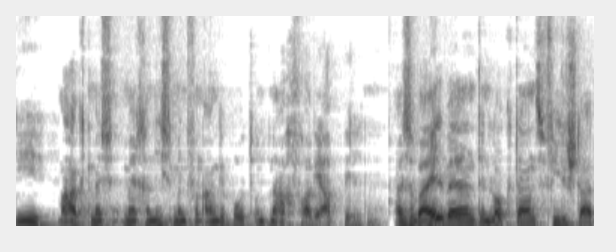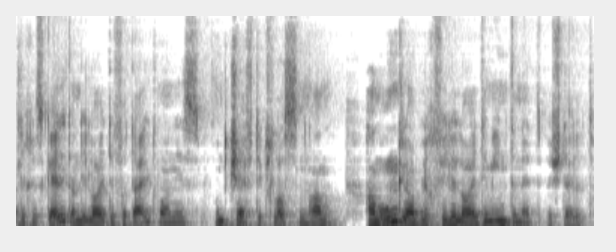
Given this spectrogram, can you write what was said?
die Marktmechanismen von Angebot und Nachfrage abbilden. Also weil während den Lockdowns viel staatliches Geld an die Leute verteilt worden ist und Geschäfte geschlossen haben, haben unglaublich viele Leute im Internet bestellt.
